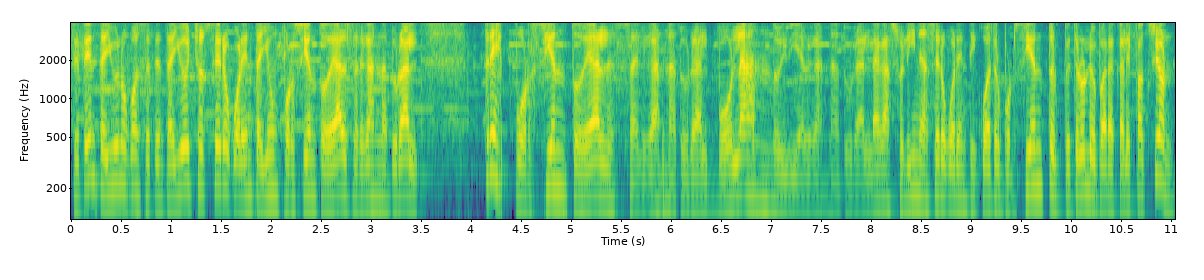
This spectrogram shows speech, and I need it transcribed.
71,78, 0,41% de alza el gas natural. 3% de alza el gas natural, volando hoy día el gas natural. La gasolina 0,44%, el petróleo para calefacción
